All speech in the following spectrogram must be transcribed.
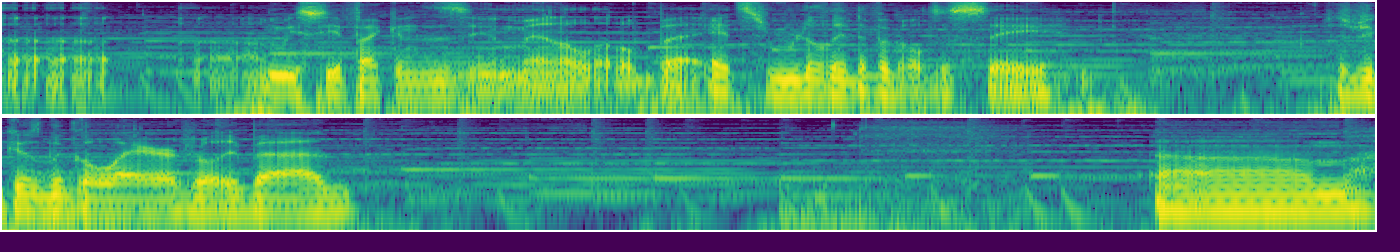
uh, let me see if I can zoom in a little bit. It's really difficult to see, just because the glare is really bad. Um,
